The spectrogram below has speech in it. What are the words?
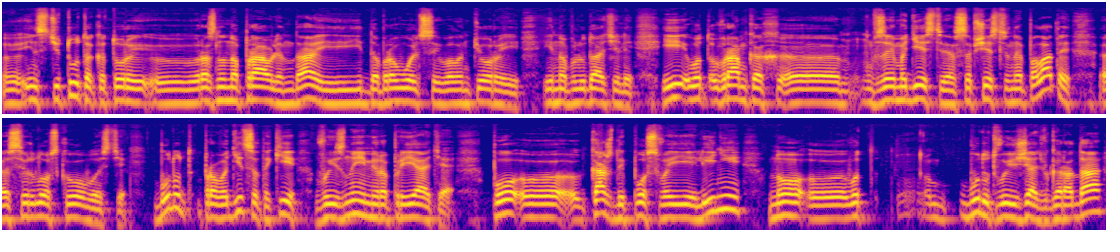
института, который разнонаправлен, да, и добровольцы, и волонтеры волонтеры и наблюдатели. И вот в рамках э, взаимодействия с общественной палатой э, Свердловской области будут проводиться такие выездные мероприятия. По, э, каждый по своей линии, но вот будут выезжать в города,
